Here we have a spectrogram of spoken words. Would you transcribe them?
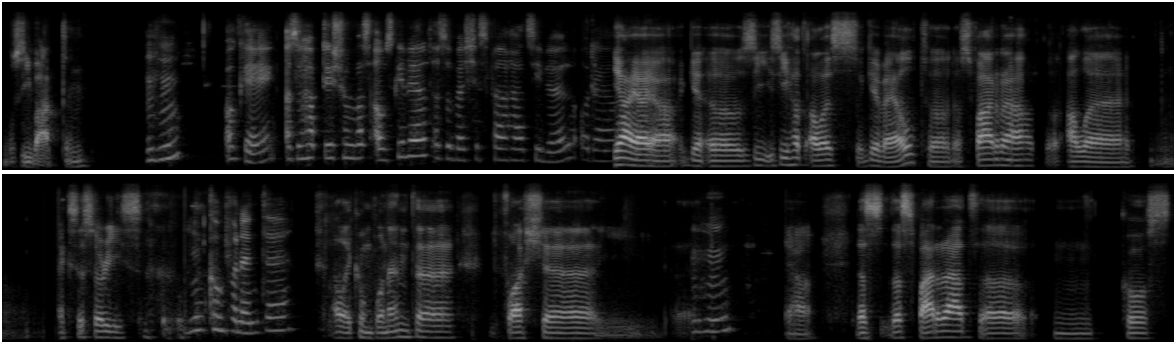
muss sie warten. Mhm. Okay. Also habt ihr schon was ausgewählt? Also welches Fahrrad sie will? Oder? Ja, ja, ja. Ge äh, sie, sie hat alles gewählt, äh, das Fahrrad, alle äh, Accessories, Mhm. Komponente. alle Komponenten, die Flasche, äh, Mhm. ja. Das, das Fahrrad äh, m, kost,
